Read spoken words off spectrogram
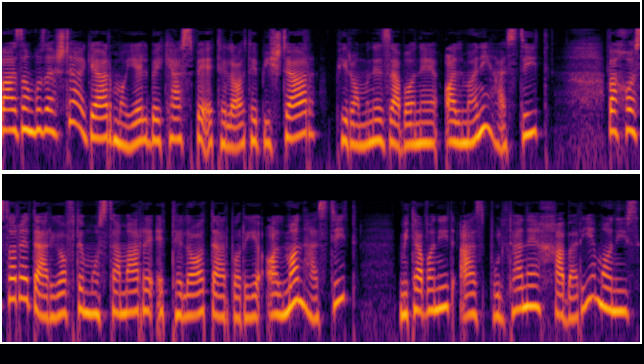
و از آن گذشته اگر مایل به کسب اطلاعات بیشتر پیرامون زبان آلمانی هستید و خواستار دریافت مستمر اطلاعات درباره آلمان هستید می توانید از بولتن خبری ما نیز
